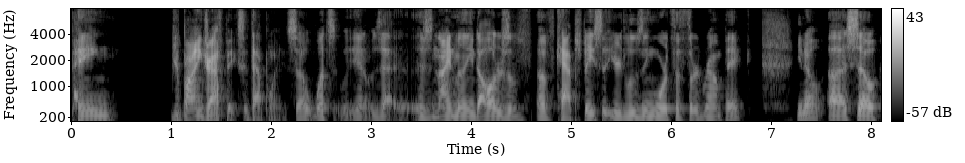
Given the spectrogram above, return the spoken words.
paying. You're buying draft picks at that point. So what's you know is that is nine million dollars of of cap space that you're losing worth a third round pick? You know, uh, so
